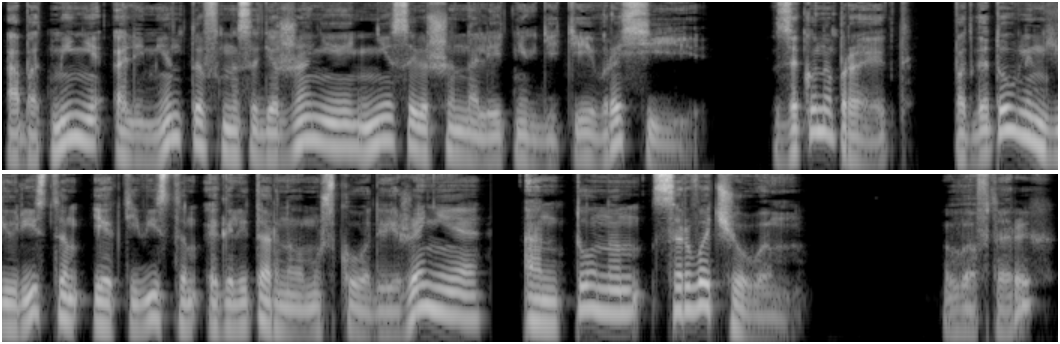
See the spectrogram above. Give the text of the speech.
об отмене алиментов на содержание несовершеннолетних детей в России. Законопроект подготовлен юристом и активистом эгалитарного мужского движения Антоном Сорвачевым. Во-вторых,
